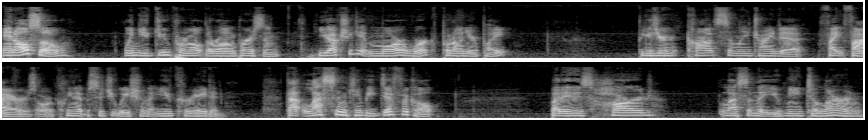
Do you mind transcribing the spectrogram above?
And also, when you do promote the wrong person, you actually get more work put on your plate because you're constantly trying to fight fires or clean up a situation that you created that lesson can be difficult, but it is hard lesson that you need to learn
